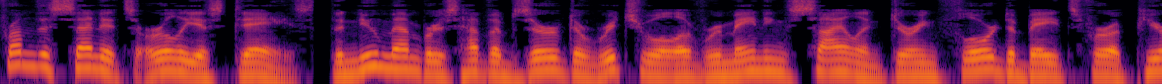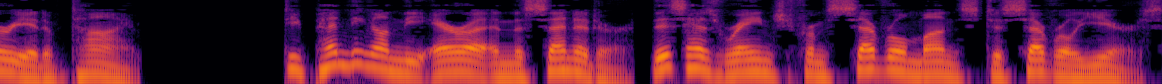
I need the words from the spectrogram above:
From the Senate's earliest days, the new members have observed a ritual of remaining silent during floor debates for a period of time. Depending on the era and the senator, this has ranged from several months to several years.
